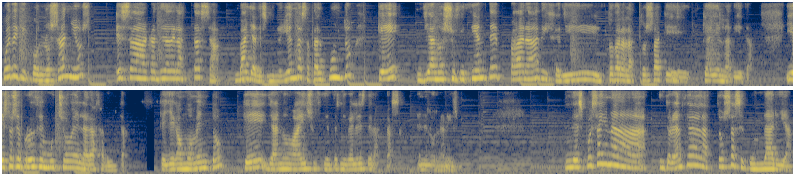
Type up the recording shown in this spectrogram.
puede que con los años esa cantidad de lactasa vaya disminuyendo hasta tal punto que ya no es suficiente para digerir toda la lactosa que, hay en la dieta. Y esto se produce mucho en la edad adulta, que llega un momento que ya no hay suficientes niveles de lactasa en el organismo. Después hay una intolerancia a la lactosa secundaria,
